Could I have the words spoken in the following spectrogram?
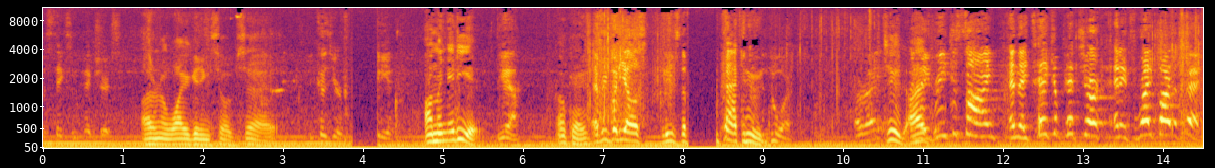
Let's take some pictures. I don't know why you're getting so upset. Because you're an idiot. I'm an idiot. Yeah. Okay. Everybody else leaves the package at the door. Alright? Dude, and I- They read the sign and they take a picture and it's right by the fence.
